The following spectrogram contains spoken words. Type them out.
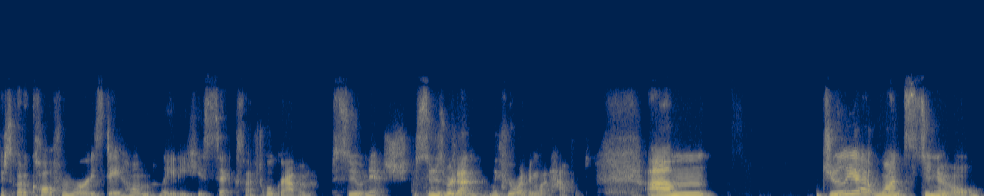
I just got a call from Rory's day home lady. He's sick, so I have to go grab him soonish, as soon as we're done, if you're wondering what happened. Um, Julia wants to know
